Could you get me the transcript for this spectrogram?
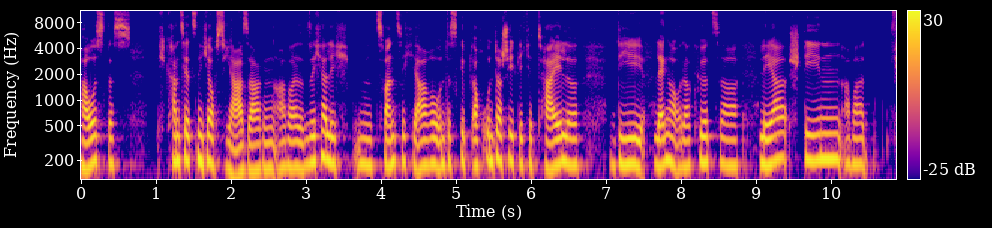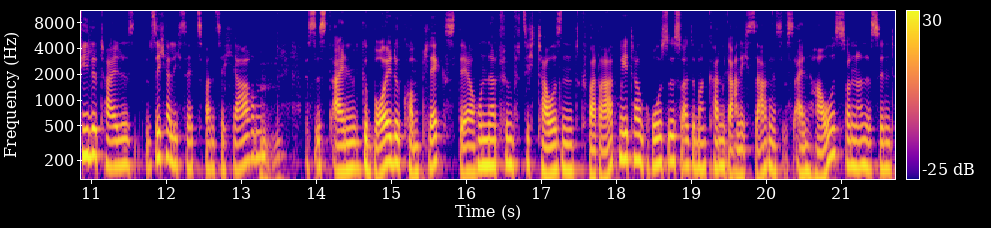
Haus, das ich kann es jetzt nicht aufs Jahr sagen, aber sicherlich 20 hm, Jahre. Und es gibt auch unterschiedliche Teile, die länger oder kürzer leer stehen, aber viele Teile sicherlich seit 20 Jahren. Mhm. Es ist ein Gebäudekomplex, der 150.000 Quadratmeter groß ist. Also man kann gar nicht sagen, es ist ein Haus, sondern es sind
